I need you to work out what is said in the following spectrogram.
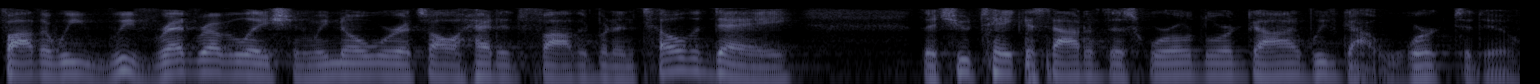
Father, we, we've read Revelation. We know where it's all headed, Father. But until the day that you take us out of this world, Lord God, we've got work to do.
